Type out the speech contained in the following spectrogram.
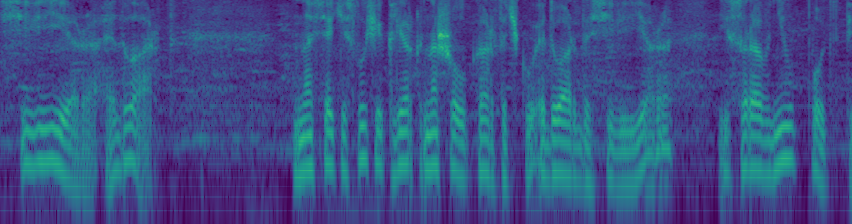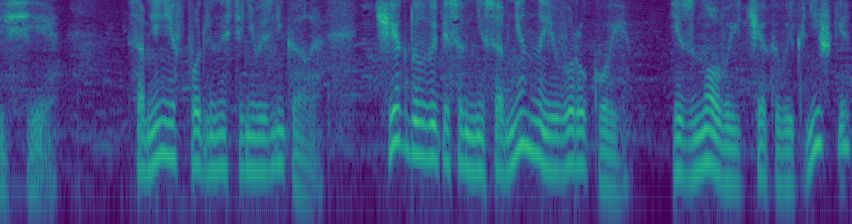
Сивиера, Эдуард. На всякий случай клерк нашел карточку Эдуарда Сивиера и сравнил подписи. Сомнения в подлинности не возникало. Чек был выписан, несомненно, его рукой из новой чековой книжки,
